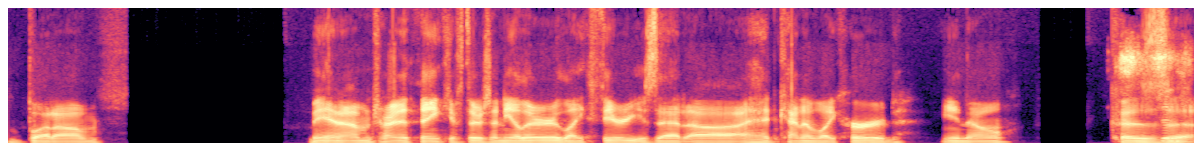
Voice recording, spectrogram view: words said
But um man, I'm trying to think if there's any other like theories that uh I had kind of like heard, you know. Cuz uh,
